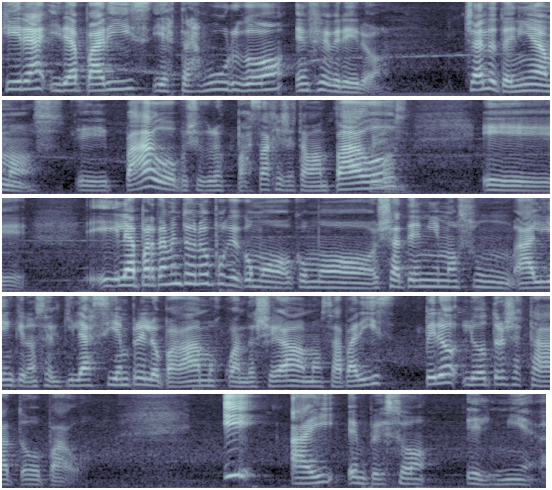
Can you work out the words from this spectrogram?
que era ir a París y a Estrasburgo en febrero. Ya lo teníamos eh, pago, pues yo creo que los pasajes ya estaban pagos. Sí. Eh, el apartamento no, porque como, como ya teníamos un, a alguien que nos alquila siempre, lo pagábamos cuando llegábamos a París, pero lo otro ya estaba todo pago. Y ahí empezó el miedo.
